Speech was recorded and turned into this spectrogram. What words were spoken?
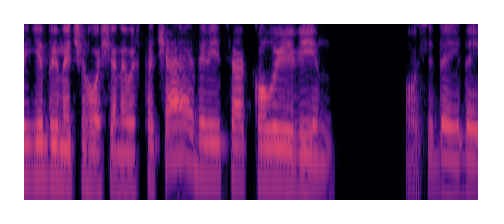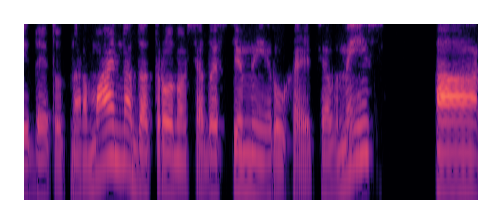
Єдине, чого ще не вистачає, дивіться, коли він ось іде, іде, іде тут нормально, дотронувся до стіни, рухається вниз. А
